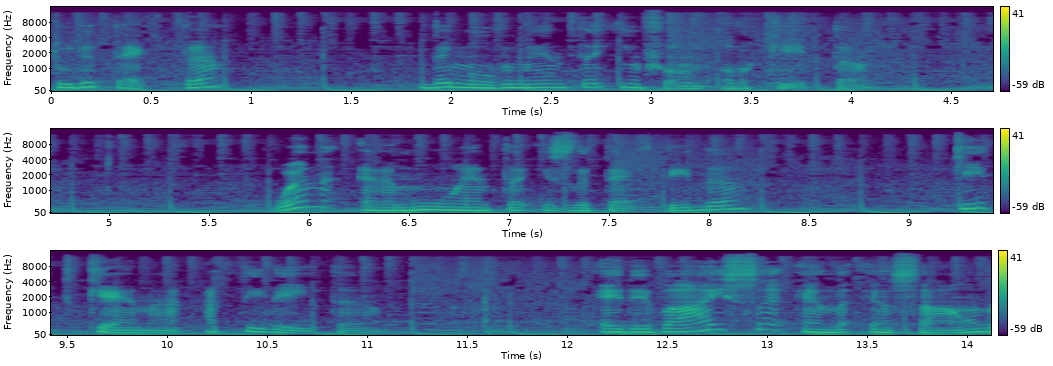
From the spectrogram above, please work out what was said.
to detect the movement in front of a kit. When er a movement is detected, kit can activate a device and a sound.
